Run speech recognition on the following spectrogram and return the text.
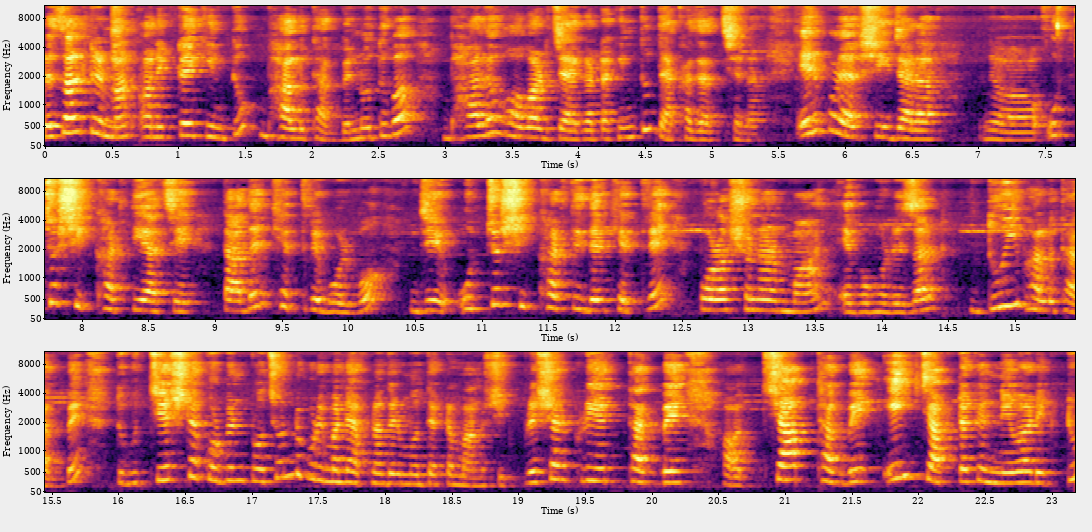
রেজাল্টের মান অনেকটাই কিন্তু ভালো থাকবে। নতুবা ভালো হওয়ার জায়গাটা কিন্তু দেখা যাচ্ছে না। এরপরে আসি যারা উচ্চ শিক্ষার্থী আছে, তাদের ক্ষেত্রে বলব যে, উচ্চ শিক্ষার্থীদের ক্ষেত্রে পড়াশোনার মান এবং রেজাল্ট দুই ভালো থাকবে। তবু চেষ্টা করবেন প্রচণ্ড পরিমাণে আপনাদের মধ্যে একটা মানসিক প্রেশার ক্রিয়েট থাকবে চাপ থাকবে। এই চাপটাকে নেওয়ার একটু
